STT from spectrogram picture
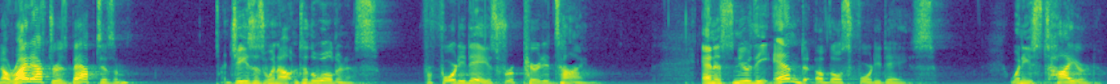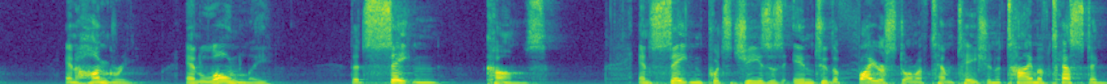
Now, right after his baptism, Jesus went out into the wilderness for 40 days, for a period of time. And it's near the end of those 40 days when he's tired and hungry and lonely that Satan comes. And Satan puts Jesus into the firestorm of temptation, a time of testing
